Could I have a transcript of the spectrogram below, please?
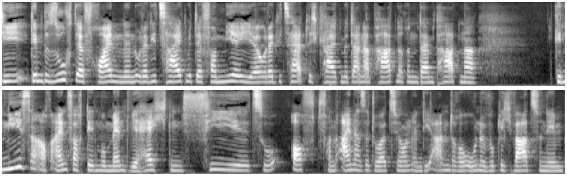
die, den Besuch der Freundin oder die Zeit mit der Familie oder die Zärtlichkeit mit deiner Partnerin, deinem Partner. Genieße auch einfach den Moment. Wir hechten viel zu oft von einer Situation in die andere, ohne wirklich wahrzunehmen,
